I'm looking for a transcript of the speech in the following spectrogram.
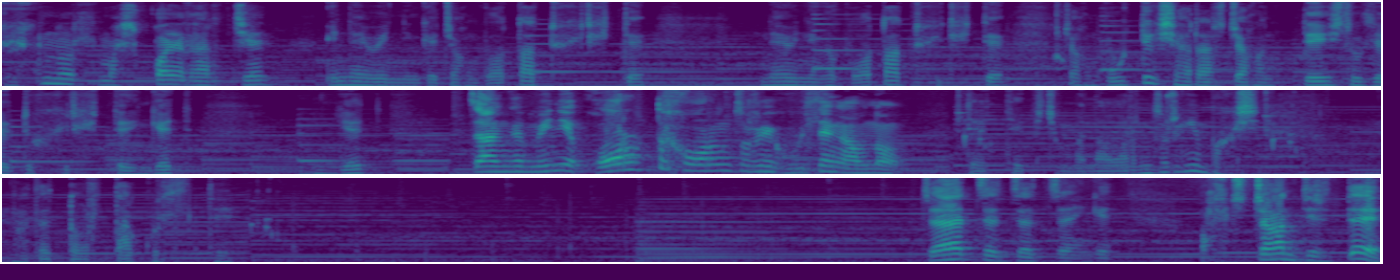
Төс нь бол маш гоё гарч ийн. Энэ хавийн ингээд жоохон будаад өгөх хэрэгтэй. Энэ хавийн ингээд будаад өгөх хэрэгтэй. Жоохон бүдэг шараар жоохон дээшлүүлээд өгөх хэрэгтэй. Ингээд ингээд за ингээд миний 3 дахь уран зургийг хүлээн авна уу? Тэгээд тэг чи манай уран зургийн багш надад дуртаагүй л тээ. За за за за ингээд болчихж байгаа нь тэр дээ.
